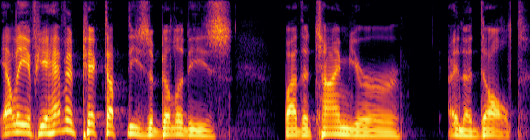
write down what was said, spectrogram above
Elly, if you haven't picked up these abilities by the time you're an adult,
